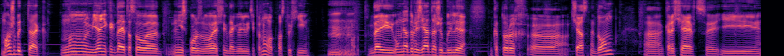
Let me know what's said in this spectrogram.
Может быть так. Ну, я никогда это слово не использовал. Я всегда говорю, типа, ну вот, пастухи. Угу. Вот. Да, и у меня друзья даже были, у которых э, частный дом, э, карачаевцы, и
